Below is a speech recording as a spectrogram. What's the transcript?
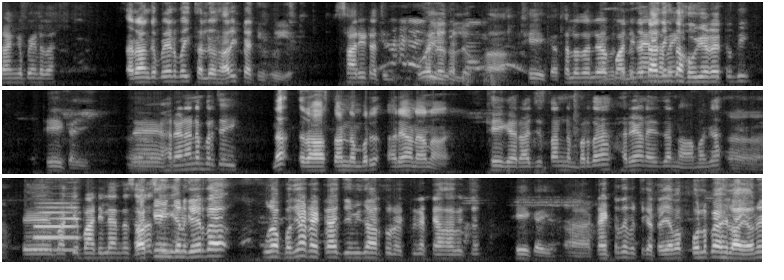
ਰੰਗ ਪੇਂਟ ਦਾ? ਰੰਗ ਪੇਂਟ ਬਾਈ ਥੱਲੇ ਸਾਰੀ ਟੱਚਿੰਗ ਹੋਈ ਹੈ। ਸਾਰੀ ਟੱਚਿੰਗ ਥੱਲੇ ਥੱਲੇ ਹਾਂ। ਠੀਕ ਹੈ ਥੱਲੇ ਥੱਲੇ ਬਾਡੀ ਟੱਚਿੰਗ ਤਾਂ ਹੋਈ ਹੈ ਟਰੈਕਟਰ ਦੀ। ਠੀਕ ਹੈ ਜੀ। ਤੇ ਹਰਿਆਣਾ ਨੰਬਰ ਚ ਜੀ? ਨਾ ਰਾਜਸਥਾਨ ਨੰਬਰ ਹਰਿਆਣਾ ਨਾ। ਠੀਕ ਹੈ ਰਾਜਸਥਾਨ ਨੰਬਰ ਦਾ ਹਰਿਆਣਾ ਦਾ ਨਾਮ ਹੈਗਾ। ਤੇ ਬਾਕੀ ਬਾਡੀ ਲਾਈਨ ਦਾ ਸਾਰਾ ਬਾਕੀ। ਇੰਜਨ ਗੇਅਰ ਦਾ ਪੂਰਾ ਵਧੀਆ ਟਰੈਕਟਰ ਹੈ ਜ਼ਿਮੀਦਾਰ ਤੋਂ ਟਰੈਕਟਰ ਕੱਟਿਆ ਹੋਇਆ ਵਿੱਚ। ਠੀਕ ਹੈ ਜੀ। ਹਾਂ ਟਰੈਕਟਰ ਦੇ ਵਿੱਚ ਕੱਟਿਆ ਜਾਵਾ ਫੁੱਲ ਪੈਸੇ ਲਾਇਆ ਉਹਨੇ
